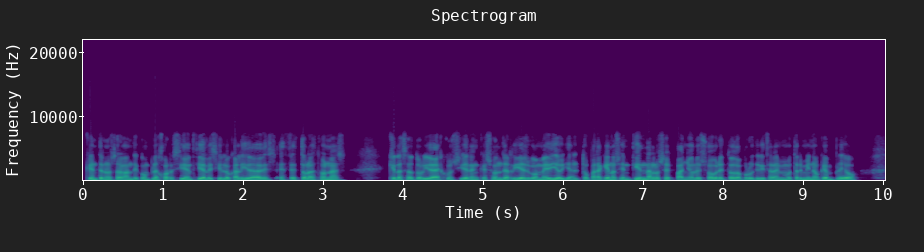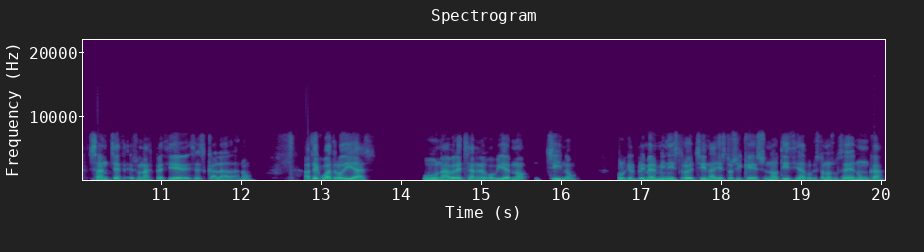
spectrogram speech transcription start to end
que entren o salgan de complejos residenciales y localidades, excepto las zonas que las autoridades consideren que son de riesgo medio y alto. Para que nos entiendan los españoles, sobre todo, por utilizar el mismo término que empleó Sánchez, es una especie de desescalada, ¿no? Hace cuatro días hubo una brecha en el gobierno chino porque el primer ministro de China, y esto sí que es noticia, porque esto no sucede nunca,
